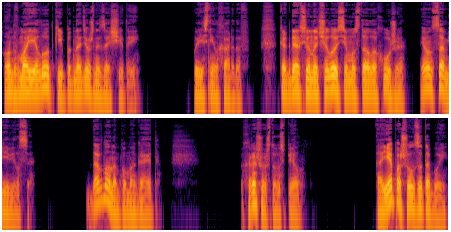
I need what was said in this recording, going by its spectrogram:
Он в моей лодке и под надежной защитой, — пояснил Хардов. Когда все началось, ему стало хуже, и он сам явился. Давно нам помогает. Хорошо, что успел. А я пошел за тобой.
